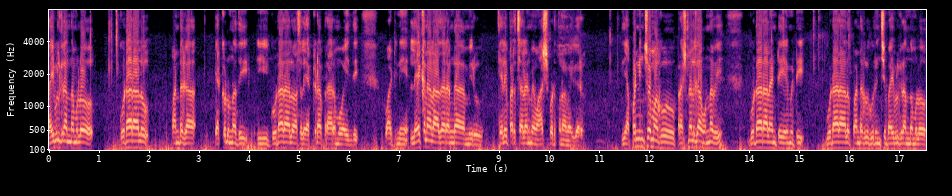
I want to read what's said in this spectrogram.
బైబిల్ గ్రంథంలో గుడారాలు పండగ ఎక్కడున్నది ఈ గుడారాలు అసలు ఎక్కడ ప్రారంభమైంది వాటిని లేఖనాల ఆధారంగా మీరు తెలియపరచాలని మేము ఆశపడుతున్నాం అయ్య గారు. ఇది ఎప్పటి నుంచో మాకు ప్రశ్నలుగా ఉన్నవి గుడారాలంటే ఏమిటి గుడారాలు పండుగల గురించి బైబిల్ గ్రంథంలో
